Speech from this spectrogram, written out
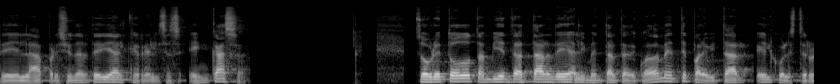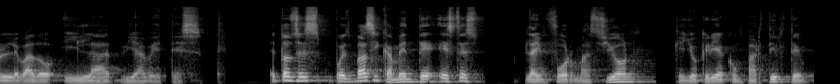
de la presión arterial que realizas en casa. Sobre todo también tratar de alimentarte adecuadamente para evitar el colesterol elevado y la diabetes. Entonces, pues básicamente esta es la información que yo quería compartirte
